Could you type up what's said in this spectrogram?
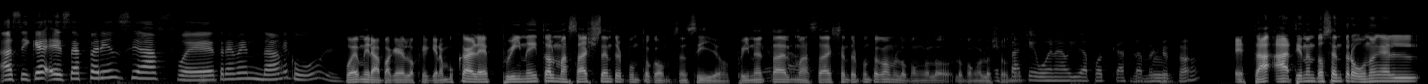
Así que esa experiencia fue tremenda. Qué cool. fue, mira, para que los que quieran buscarle es prenatalmassagecenter.com, sencillo. Prenatalmassagecenter.com lo pongo, lo, lo pongo en los show Está notes. qué buena vida podcast ¿Dónde que está? Está, ah, tienen dos centros, uno en el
